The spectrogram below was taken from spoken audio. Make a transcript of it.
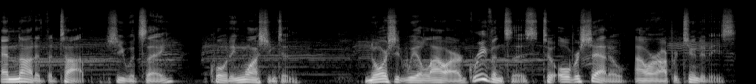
and not at the top, she would say, quoting Washington. Nor should we allow our grievances to overshadow our opportunities.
